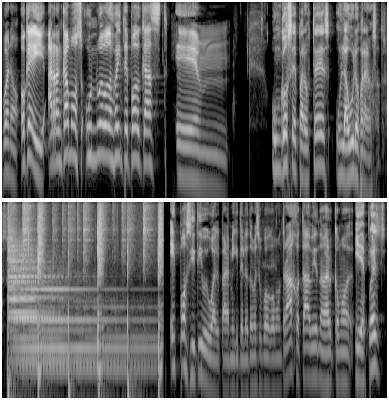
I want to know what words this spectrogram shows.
Bueno, ok, arrancamos un nuevo 220 podcast. em, Un goce para ustedes, un laburo para nosotros. es positivo igual para mí que te lo tomes un poco como un trabajo. Estaba viendo a ver cómo. Y después,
